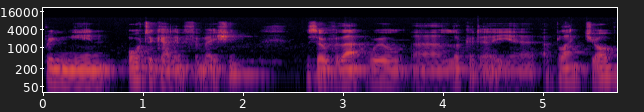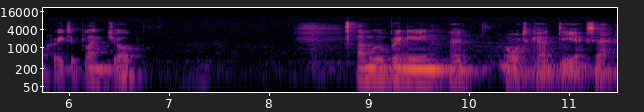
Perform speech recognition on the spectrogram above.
bringing in AutoCAD information. So for that, we'll uh, look at a, uh, a, blank job, create a blank job, and we'll bring in an AutoCAD DXF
